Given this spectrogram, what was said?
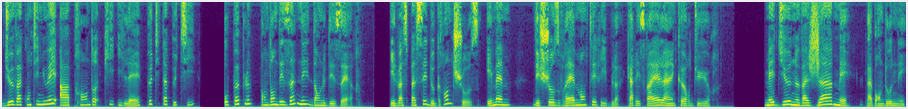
Dieu va continuer à apprendre qui il est petit à petit au peuple pendant des années dans le désert. Il va se passer de grandes choses, et même des choses vraiment terribles, car Israël a un cœur dur. Mais Dieu ne va jamais l'abandonner,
